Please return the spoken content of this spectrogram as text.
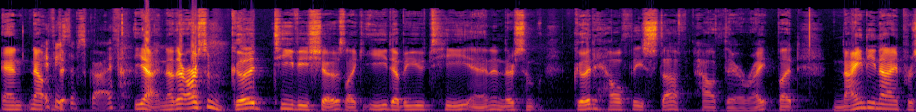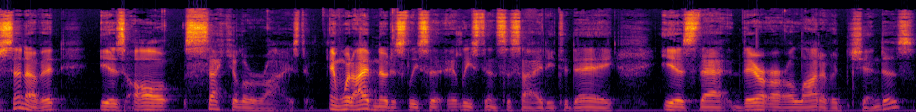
And now, If you th- subscribe. yeah, now there are some good TV shows like EWTN, and there's some good, healthy stuff out there, right? But 99% of it is all secularized. And what I've noticed, Lisa, at least in society today, is that there are a lot of agendas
